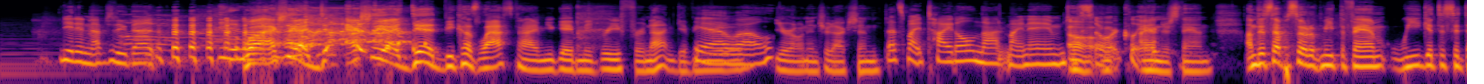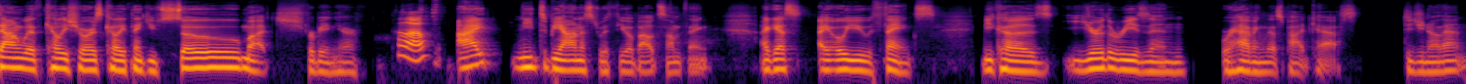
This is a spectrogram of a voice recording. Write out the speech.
You didn't have to do that. You Well, actually, I di- actually I did because last time you gave me grief for not giving Yeah, you well. your own introduction. that's my title, not my name, just oh, so oh, we're clear. Oh, I understand. On this episode of Meet the Fam, we get to sit down with Kelly Shores. Kelly, thank you so much for being here. Hello. I need to be honest with you about something. I guess I owe you thanks because you're the reason we're having this podcast. Did you know that?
